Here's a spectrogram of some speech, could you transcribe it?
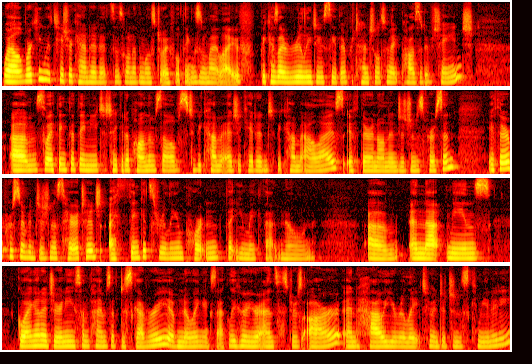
Well, working with teacher candidates is one of the most joyful things in my life because I really do see their potential to make positive change. Um, so I think that they need to take it upon themselves to become educated and to become allies if they're a non-Indigenous person. If they're a person of Indigenous heritage, I think it's really important that you make that known. Um, and that means going on a journey sometimes of discovery, of knowing exactly who your ancestors are and how you relate to Indigenous community.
